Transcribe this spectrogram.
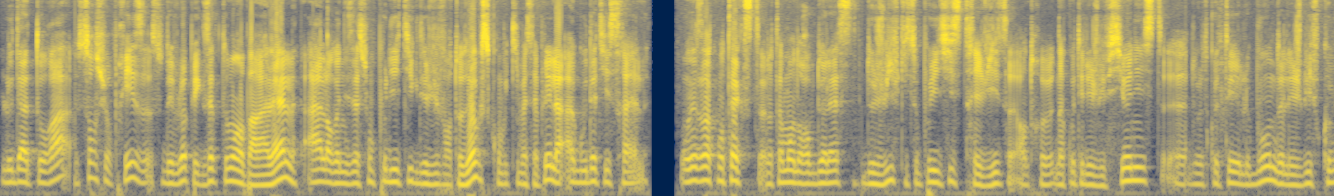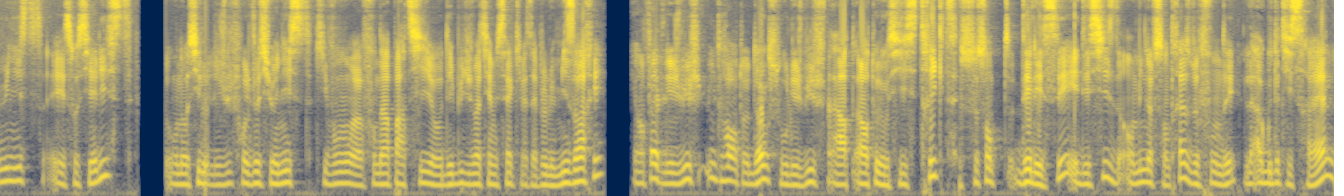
le Datora, sans surprise, se développe exactement en parallèle à l'organisation politique des juifs orthodoxes qui va s'appeler la Agudat Israël. On est dans un contexte, notamment en Europe de l'Est, de juifs qui se politisent très vite, entre d'un côté les juifs sionistes, euh, de l'autre côté le Bund, les juifs communistes et socialistes. On a aussi les juifs religieux sionistes qui vont euh, fonder un parti au début du XXe siècle qui va s'appeler le Mizrahi. Et en fait, les juifs ultra-orthodoxes ou les juifs à l'orthodoxie stricte se sentent délaissés et décident en 1913 de fonder la Agudat Israël,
